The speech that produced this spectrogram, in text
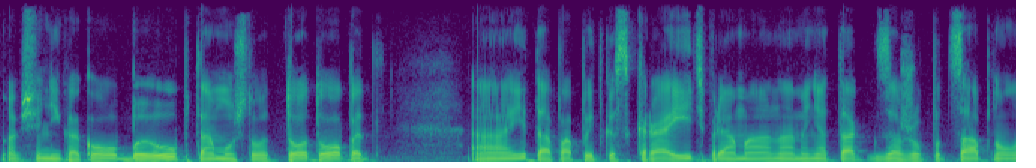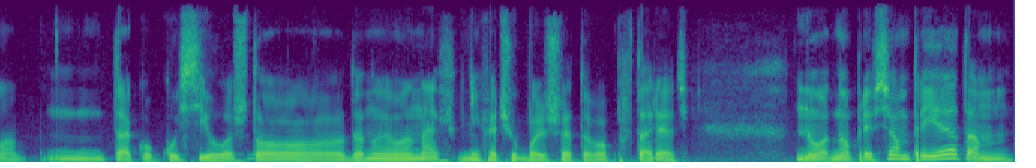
вообще никакого БУ, потому что вот тот опыт, и та попытка скроить, прямо она меня так за жопу цапнула, так укусила, что да ну его нафиг, не хочу больше этого повторять. Ну вот, но при всем при этом,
